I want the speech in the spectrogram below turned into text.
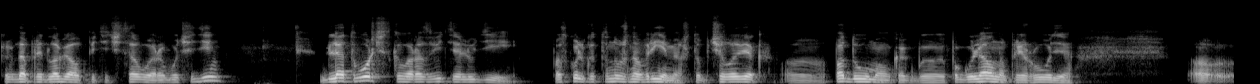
когда предлагал пятичасовой рабочий день для творческого развития людей. Поскольку это нужно время, чтобы человек э, подумал, как бы погулял на природе, э,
